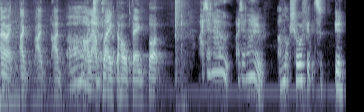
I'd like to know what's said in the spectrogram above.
Anyway, I I I Oh, I'll I outplay the whole thing, but I don't know. I don't know. I'm not sure if it's a good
